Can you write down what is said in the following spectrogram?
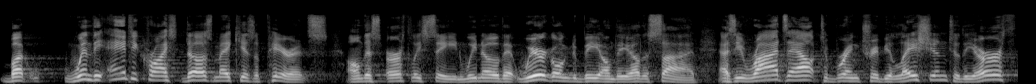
But when the Antichrist does make his appearance on this earthly scene, we know that we're going to be on the other side. As he rides out to bring tribulation to the earth,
